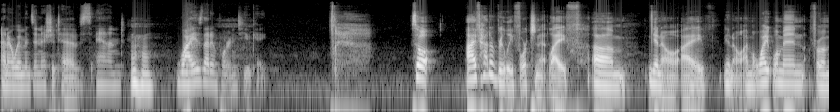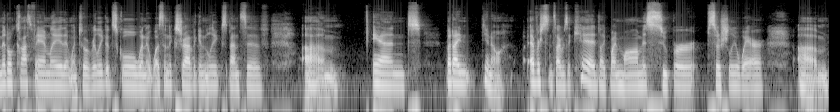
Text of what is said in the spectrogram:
and our women's initiatives. And mm-hmm. Why is that important to you, Kate? So I've had a really fortunate life. Um, you know, I've you know, I'm a white woman from a middle class family that went to a really good school when it wasn't extravagantly expensive. Um, and, but I, you know, ever since I was a kid, like my mom is super socially aware. Um,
